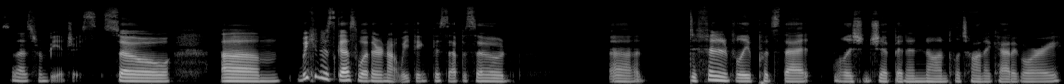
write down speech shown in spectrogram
So that's from Beatrice. So um we can discuss whether or not we think this episode uh definitively puts that relationship in a non-platonic category.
